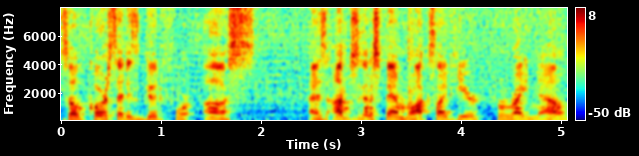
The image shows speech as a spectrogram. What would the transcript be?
So of course that is good for us. As I'm just to spam Rock Slide here for right now.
